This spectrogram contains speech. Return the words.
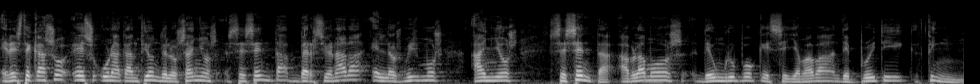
En este caso es una canción de los años 60 versionada en los mismos años 60. Hablamos de un grupo que se llamaba The Pretty Thing.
